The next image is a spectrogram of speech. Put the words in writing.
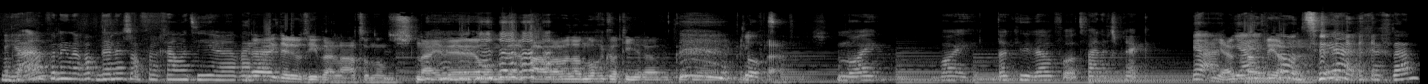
Nog Ja? een aanvulling daarop, Dennis? Of gaan we het hier eh, bij Nee, ik denk dat we het hierbij laten, want dan snijden we een onderwerp aan waar we dan nog een kwartier over kunnen, kunnen Klopt. praten. Dus. Mooi. Mooi. Dank jullie wel voor het fijne gesprek. Ja, Ja, ook jij bedankt, bedankt. Ja, graag gedaan.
